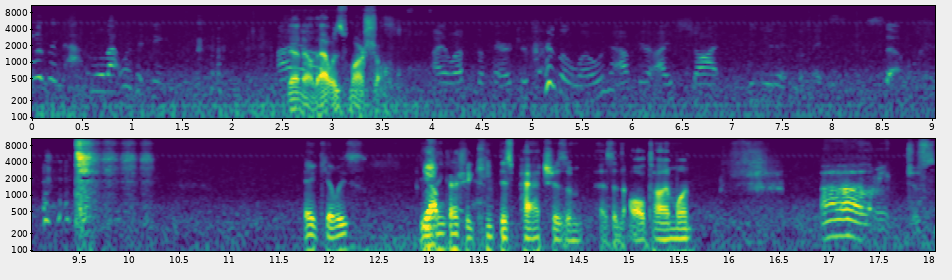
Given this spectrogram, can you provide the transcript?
wasn't. Well, that wasn't me. No, no, that was Marshall. I left the paratroopers alone after I shot the unit in the face. So. Hey, Achilles. Do you Yep. think I should keep this patch as a as an all-time one? Uh, let me just.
